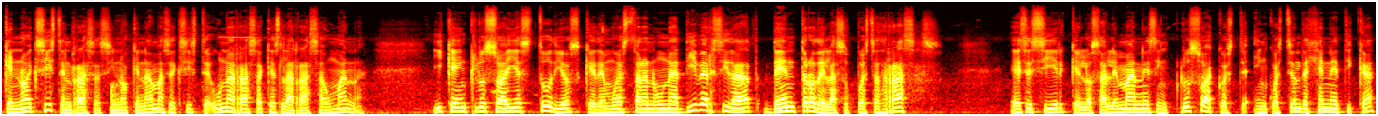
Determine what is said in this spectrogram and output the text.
que no existen razas, sino que nada más existe una raza que es la raza humana y que incluso hay estudios que demuestran una diversidad dentro de las supuestas razas. Es decir, que los alemanes, incluso en cuestión de genética,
